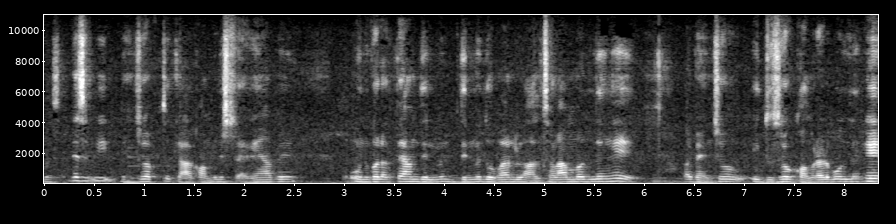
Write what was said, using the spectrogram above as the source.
बस जैसे भी जो अब तो क्या कॉम्युनिस्ट रह गए यहाँ पे। उनको लगता है हम दिन में दिन में दो बार लाल सलाम बोल देंगे और बेंचो एक दूसरे को कॉमरेड बोल देंगे।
